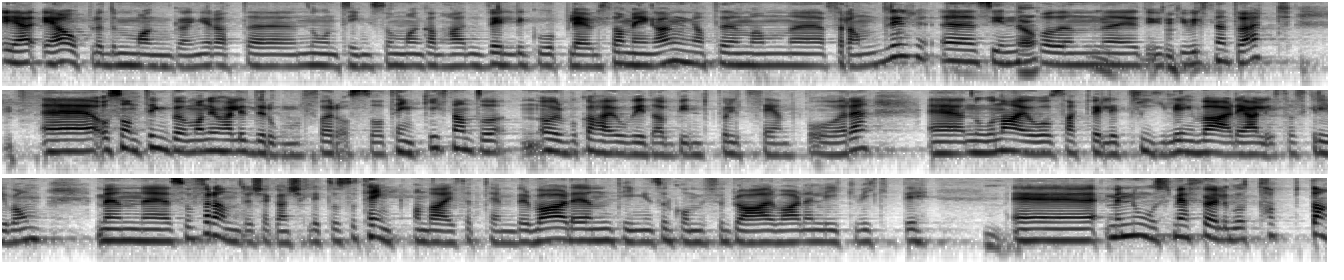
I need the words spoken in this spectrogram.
jeg, jeg har opplevd det mange ganger at uh, noen ting som man kan ha en veldig god opplevelse av med en gang, at uh, man eh, forandrer uh, synet Ja. på den eh, utgivelsen etter hvert. Og sånne ting bør man jo ha litt rom for også å tenke. ikke sant? Og Årboka har jo vi da begynt på litt sent på året. Noen har jo sagt veldig tidlig hva er det jeg har lyst til å skrive om, men så forandrer seg kanskje litt, og så tenker man da i september hva er den tingen som kom i februar, var den like viktig? Eh, men noe som jeg føler går tapt da,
